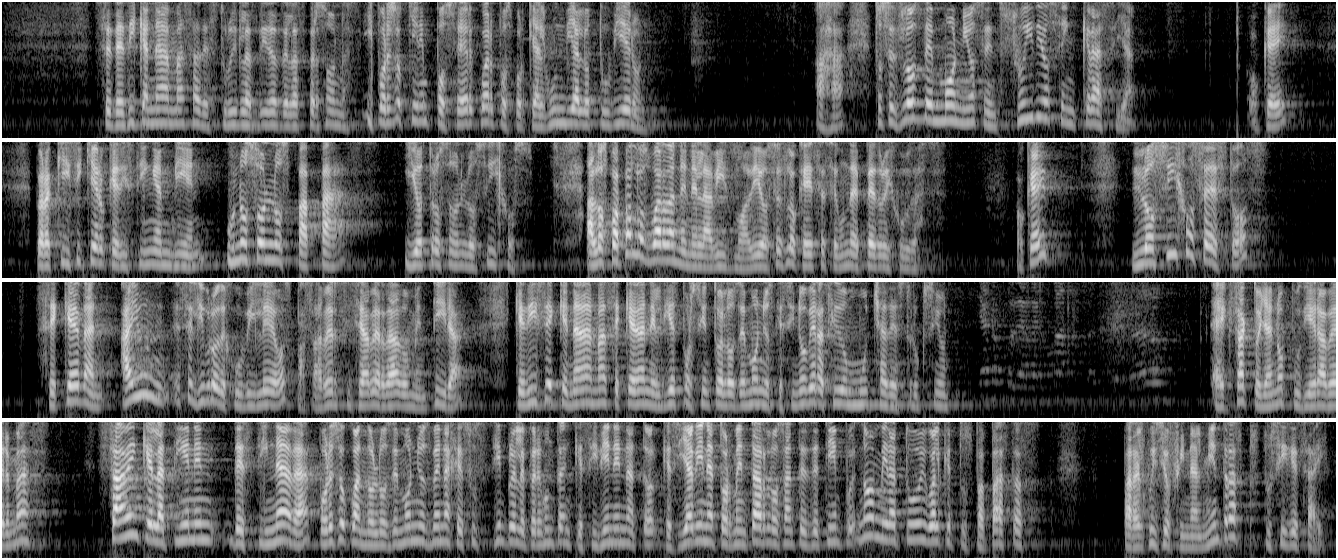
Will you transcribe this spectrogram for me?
se dedican nada más a destruir las vidas de las personas. Y por eso quieren poseer cuerpos, porque algún día lo tuvieron. Ajá. Entonces los demonios en su idiosincrasia, ¿ok? Pero aquí sí quiero que distingan bien, unos son los papás y otros son los hijos. A los papás los guardan en el abismo, a Dios, es lo que dice segunda de Pedro y Judas. ¿Ok? Los hijos estos se quedan, hay un, ese libro de jubileos, para saber si sea verdad o mentira, que dice que nada más se quedan el 10% de los demonios, que si no hubiera sido mucha destrucción. Ya no puede haber más. Exacto, ya no pudiera haber más. Saben que la tienen destinada, por eso cuando los demonios ven a Jesús siempre le preguntan que si, que si ya viene a atormentarlos antes de tiempo. No, mira tú, igual que tus papás, estás para el juicio final. Mientras, pues tú sigues ahí.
